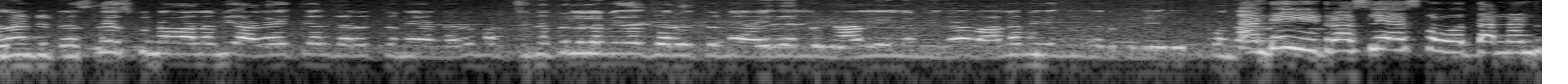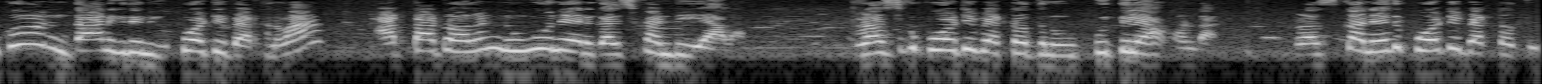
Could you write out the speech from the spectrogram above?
అలాంటి డ్రెస్లు వేసుకున్న వాళ్ళ మీద అఘాయిత్యాలు జరుగుతున్నాయి అన్నారు. మరి చిన్నపిల్లల మీద జరుగుతున్నాయి ఐదేళ్ళు నాలుగేళ్ళ మీద వాళ్ళ మీద ఎందుకు జరుగుతున్నాయి అంటే ఈ డ్రెస్సులు వేసుకోవద్దు అన్నందుకు దానికి దీనికి పోటీ పెడతావా? అట్టాటి వాళ్ళని నువ్వు నేను కలిసి కండి ఇవ్వాలి డ్రెస్కు పోటీ పెట్టొద్దు నువ్వు బుద్ధి లేకుండా. డ్రెస్కి అనేది పోటీ పెట్టొద్దు.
